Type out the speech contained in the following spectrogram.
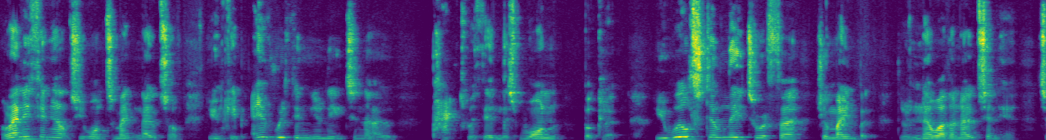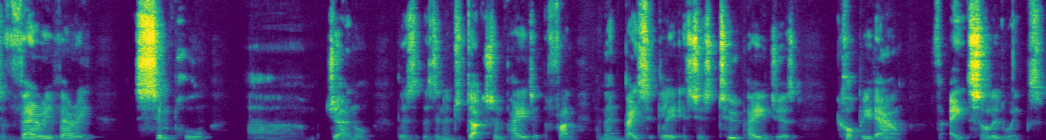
or anything else you want to make notes of. You can keep everything you need to know packed within this one booklet. You will still need to refer to your main book there are no other notes in here. It's a very, very simple um, journal. There's, there's an introduction page at the front, and then basically it's just two pages copied out for eight solid weeks.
